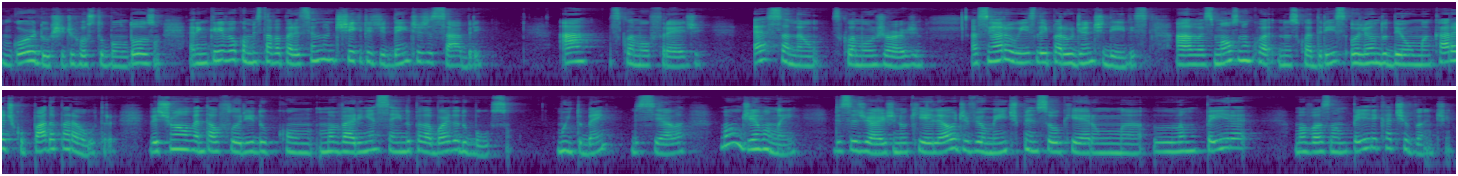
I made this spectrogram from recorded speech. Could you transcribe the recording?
gorducha de rosto bondoso, era incrível como estava parecendo um tigre de dentes de sabre. Ah! exclamou Fred. Essa não! exclamou George. A senhora Weasley parou diante deles, as mãos no, nos quadris, olhando de uma cara de culpada para outra. Vestiu um avental florido com uma varinha saindo pela borda do bolso. Muito bem, disse ela. Bom dia, mamãe, disse George, no que ele audivelmente pensou que era uma lampeira, uma voz lampeira e cativante.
